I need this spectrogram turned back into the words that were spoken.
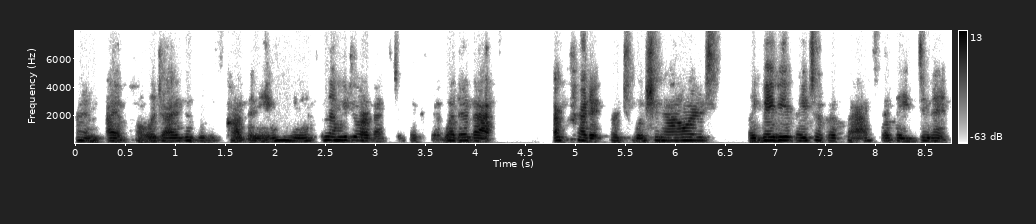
And I apologize if it has caused any inconvenience. And then we do our best to fix it, whether that's a credit for tuition hours. Like maybe if they took a class that they didn't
